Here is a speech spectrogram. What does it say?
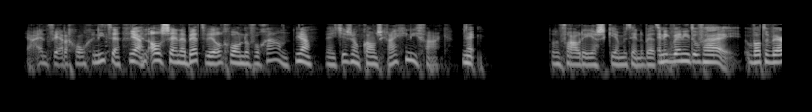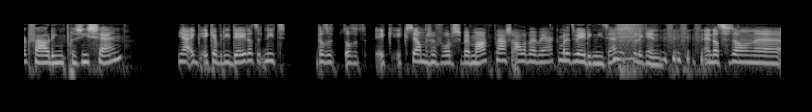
ja, en verder gewoon genieten. Ja. En als zij naar bed wil, gewoon ervoor gaan. Ja. Weet je, zo'n kans krijg je niet vaak. Nee. Dat een vrouw de eerste keer meteen naar bed En ik weet niet of hij, wat de werkverhoudingen precies zijn. Ja, ik, ik heb het idee dat het niet. Dat het, dat het, ik, ik stel me zo voor dat ze bij Marktplaats allebei werken, maar dat weet ik niet. Hè? Dat vul ik in. en dat ze dan eh,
